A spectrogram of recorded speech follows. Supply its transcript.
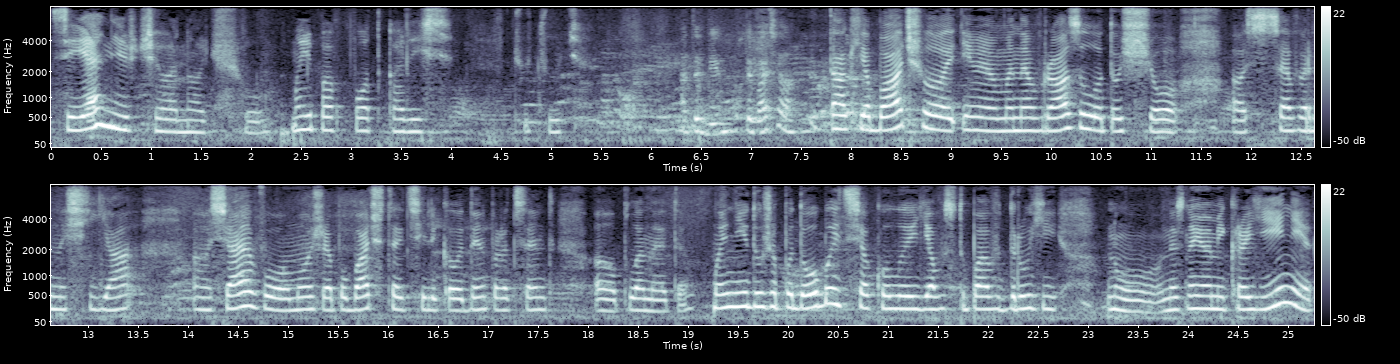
сиянии вчера ночью. Мы пофоткались чуть-чуть. А тобі ти бачила? Так, я бачила і мене вразило то, що е, северне сія, е, сяєво може побачити тільки 1% е, планети. Мені дуже подобається, коли я виступаю в другій ну, незнайомій країні,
